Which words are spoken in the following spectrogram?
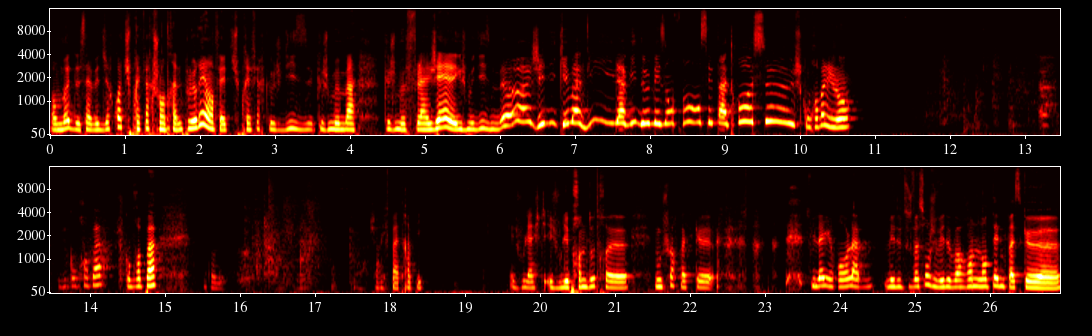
en mode ça veut dire quoi? Tu préfères que je sois en train de pleurer en fait? Tu préfères que je dise que je me que je me flagelle et que je me dise ah, j'ai niqué ma vie, la vie de mes enfants, c'est atroce. Je comprends pas les gens. Je comprends pas, je comprends pas. Attendez. J'arrive pas à attraper. Je voulais, acheter, je voulais prendre d'autres euh, mouchoirs parce que celui-là il rend l'âme. Mais de toute façon, je vais devoir rendre l'antenne parce que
